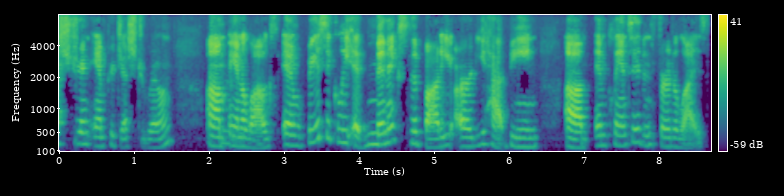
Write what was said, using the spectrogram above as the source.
estrogen and progesterone um, Mm. analogs and basically it mimics the body already ha- being um, implanted and fertilized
